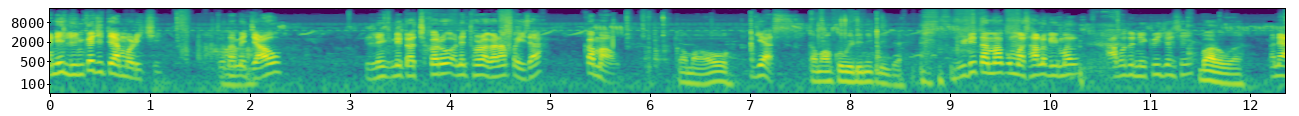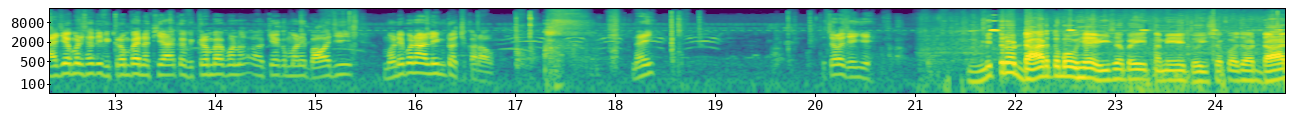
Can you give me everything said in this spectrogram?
એની લિંક જ ત્યાં મળી છે. તો તમે જાઓ લિંકને ટચ કરો અને થોડા ઘણા પૈસા કમાવો. કમાઓ યસ તમાકુ વીડી નીકળી જાય. બીડી તમાકુ મસાલો વિમલ આ બધું નીકળી જશે. બરોબર. અને આજે અમારી સાથે વિક્રમભાઈ નથી આવ્યા કે વિક્રમભાઈ પણ કે મને બાવાજી મને પણ આ લિંક ટચ કરાવો. નહીં? તો ચલો જઈએ. મિત્રો ડાર તો બહુ હેવી છે ભાઈ તમે જોઈ શકો છો. ડાર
